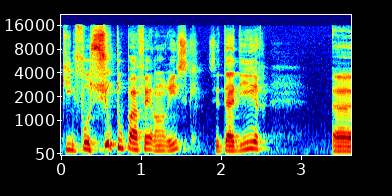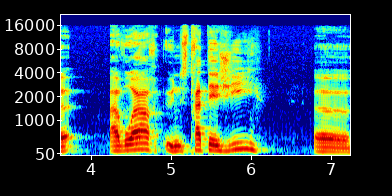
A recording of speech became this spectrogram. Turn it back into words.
qu'il ne faut surtout pas faire en risque, c'est-à-dire euh, avoir une stratégie euh,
